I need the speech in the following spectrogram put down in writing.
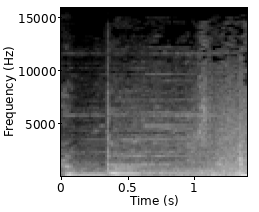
from God.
